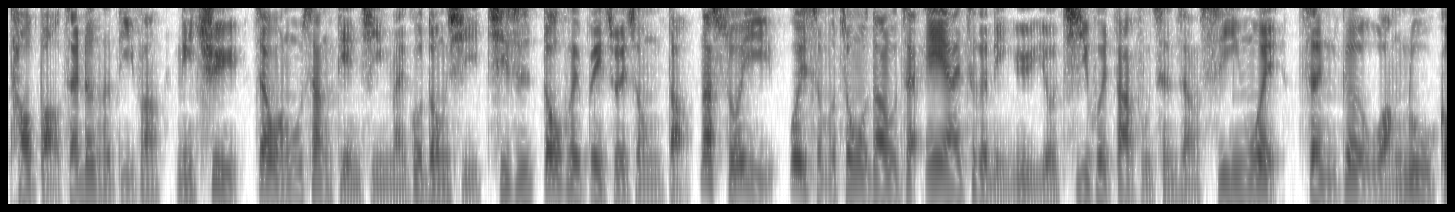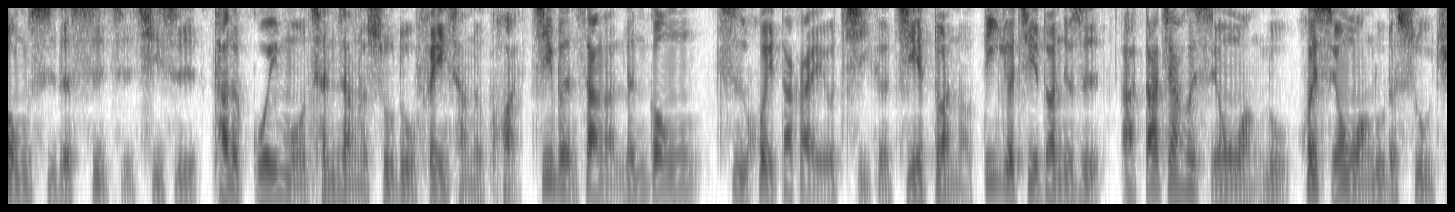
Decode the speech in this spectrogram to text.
淘宝，在任何地方，你去在网络上点击买过东西，其实都会被追踪到。那所以为什么中国大陆在 AI 这个领域有机会大幅成长，是因为整个网络公司的市值其实它的规模成长的速度非常的快。基本上啊，人工智慧大概有几个阶段哦。第一个阶段就是啊，大家会使用网络，会使用网络的数据。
